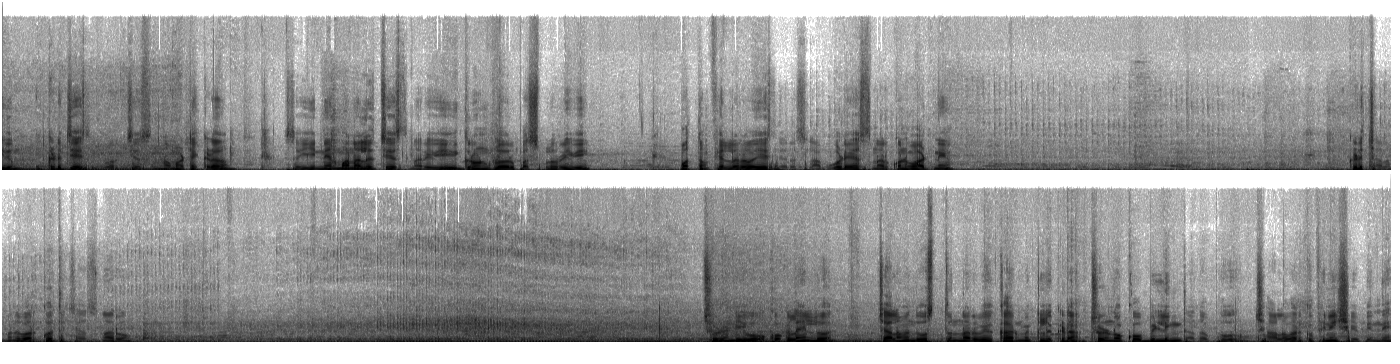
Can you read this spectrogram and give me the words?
ఇది ఇక్కడ జేసీ వర్క్ చేస్తుందన్నమాట ఇక్కడ. సో ఈ నిర్మాణాలు చేస్తున్నారు ఇవి. గ్రౌండ్ ఫ్లోర్ ఫస్ట్ ఫ్లోర్ ఇవి. మొత్తం ఫిల్లర్ వేసారు. స్లాబ్ కూడా వేస్తున్నారు కొన్ని వాటిని ఇక్కడ చాలా మంది వర్క్ అయితే చేస్తున్నారు. చూడండి ఒక్కొక్క లైన్లో చాలామంది వస్తున్నారు కార్మికులు ఇక్కడ. చూడండి ఒక్కో బిల్డింగ్ దాదాపు చాలా వరకు ఫినిష్ అయిపోయింది.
